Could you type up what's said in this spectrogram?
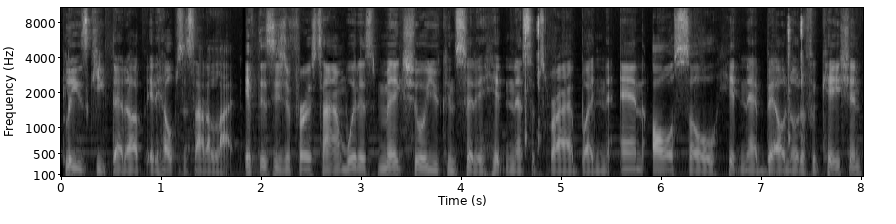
Please keep that up. It helps us out a lot. If this is your first time with us, make sure you consider hitting that subscribe button and also hitting that bell notification.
